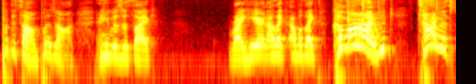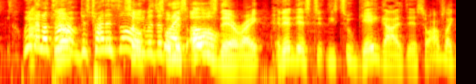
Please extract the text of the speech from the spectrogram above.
put this on, put it on, and he was just like, right here, and I was like, I was like, come on, we time is we ain't got no I- yeah. time, just try this on. So, he was just so like, Miss O's oh. there, right? And then there's two, these two gay guys there. So I was like,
